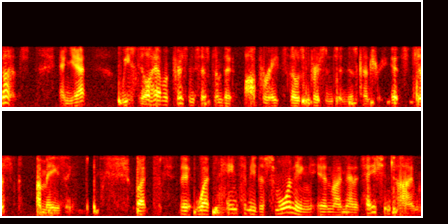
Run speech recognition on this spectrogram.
nuts. And yet, we still have a prison system that operates those prisons in this country. It's just amazing. But the, what came to me this morning in my meditation time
